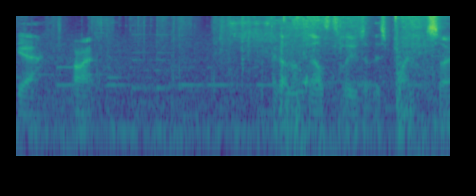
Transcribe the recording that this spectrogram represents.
yeah, alright. I got nothing else to lose at this point, so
